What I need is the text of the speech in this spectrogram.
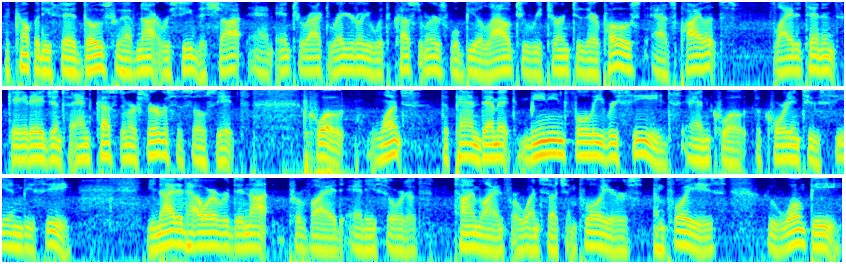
the company said those who have not received the shot and interact regularly with customers will be allowed to return to their post as pilots, flight attendants, gate agents, and customer service associates. Quote, once the pandemic meaningfully recedes, end quote, according to CNBC. United, however, did not provide any sort of timeline for when such employers employees who won't be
